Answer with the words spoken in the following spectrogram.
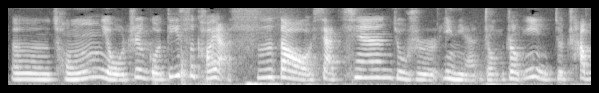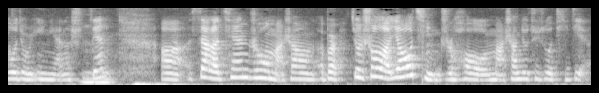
呃从有这个第一次考雅思到下签，就是一年整整一就差不多就是一年的时间。呃，下了签之后马上呃不是就收到邀请之后，马上就去做体检，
